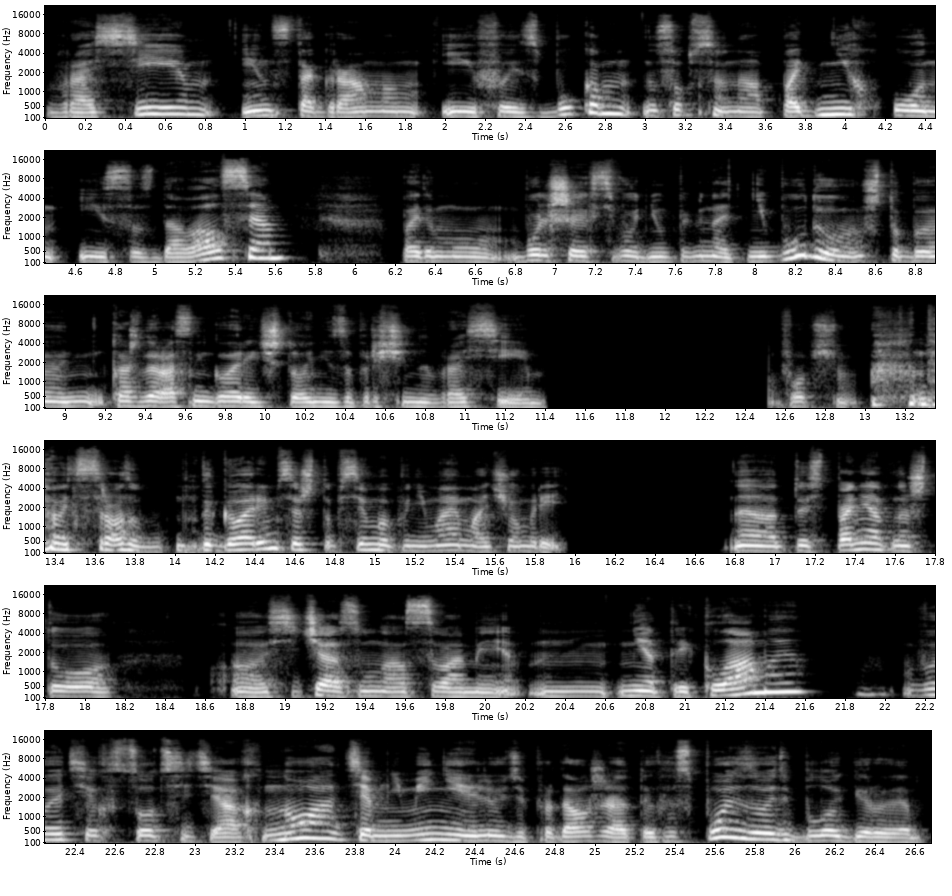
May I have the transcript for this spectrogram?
в России Инстаграмом и Фейсбуком. Ну, собственно, под них он и создавался. Поэтому больше их сегодня упоминать не буду, чтобы каждый раз не говорить, что они запрещены в России. В общем, давайте сразу договоримся, что все мы понимаем, о чем речь. А, то есть понятно, что а, сейчас у нас с вами нет рекламы в этих соцсетях, но тем не менее люди продолжают их использовать, блогеры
